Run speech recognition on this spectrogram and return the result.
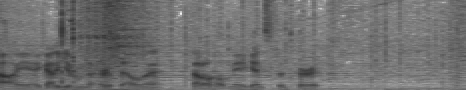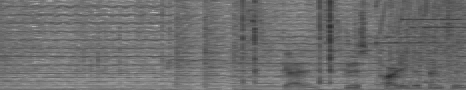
Oh yeah, I gotta give him the earth element. That'll help me against the turret. Go ahead and boost party defenses.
